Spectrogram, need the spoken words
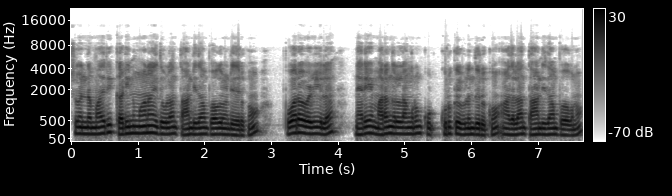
ஸோ இந்த மாதிரி கடினமான இதுவெல்லாம் தாண்டி தான் போக வேண்டியது இருக்கும். போகிற வழியில் நிறைய மரங்கள்லாம் கூட கு குறுக்க விழுந்துருக்கும். அதெல்லாம் தாண்டி தான் போகணும்.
